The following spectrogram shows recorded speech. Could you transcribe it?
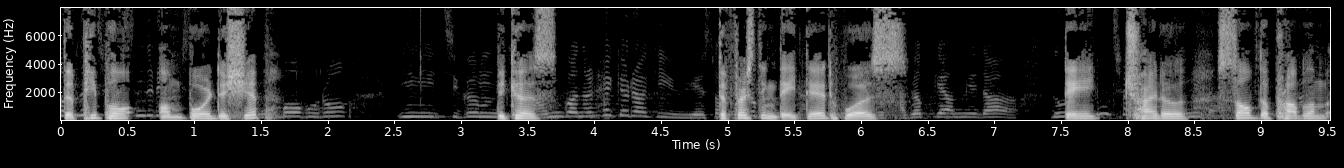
the people on board the ship, because the first thing they did was they try to solve the problem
